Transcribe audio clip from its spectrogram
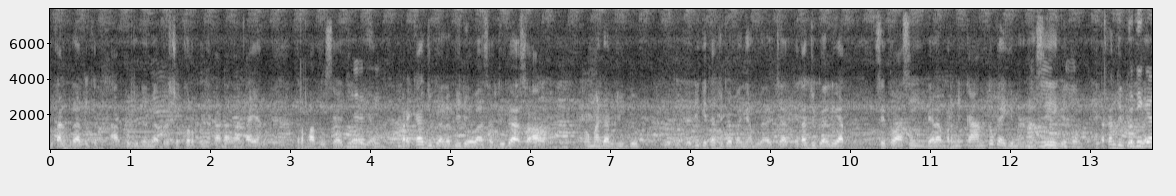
Bukan berarti kita, aku juga nggak bersyukur punya kakak-kakak yang tepat usia jauh yang mereka juga lebih dewasa juga soal memandang hidup gitu. Jadi kita juga banyak belajar. Kita juga lihat situasi dalam pernikahan tuh kayak gimana sih gitu. Kita kan juga Jadi belajar.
